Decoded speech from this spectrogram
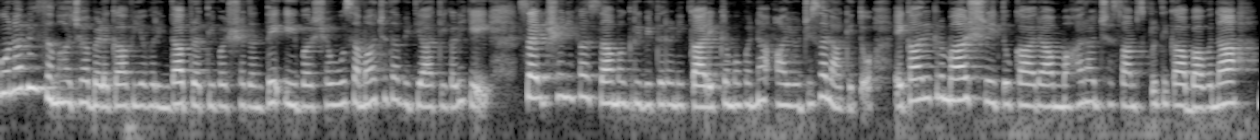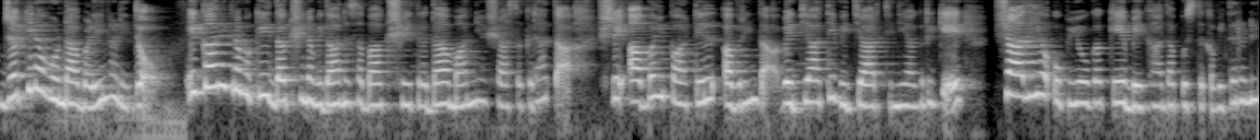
ಕುನಬಿ ಸಮಾಜ ಬೆಳಗಾವಿಯವರಿಂದ ಪ್ರತಿ ವರ್ಷದಂತೆ ಈ ವರ್ಷವೂ ಸಮಾಜದ ವಿದ್ಯಾರ್ಥಿಗಳಿಗೆ ಶೈಕ್ಷಣಿಕ ಸಾಮಗ್ರಿ ವಿತರಣೆ ಕಾರ್ಯಕ್ರಮವನ್ನು ಆಯೋಜಿಸಲಾಗಿತ್ತು. ಈ ಕಾರ್ಯಕ್ರಮ ಶ್ರೀ ತುಕಾರಾಮ್ ಮಹಾರಾಜ ಸಾಂಸ್ಕೃತಿಕ ಭವನ ಜಗ್ಗಿನಹೊಂಡ ಬಳಿ ನಡೆಯಿತು. ಈ ಕಾರ್ಯಕ್ರಮಕ್ಕೆ ದಕ್ಷಿಣ ವಿಧಾನಸಭಾ ಕ್ಷೇತ್ರದ ಮಾನ್ಯ ಶಾಸಕರಾದ ಶ್ರೀ ಅಭಯ್ ಪಾಟೀಲ್ ಅವರಿಂದ ವಿದ್ಯಾರ್ಥಿ ವಿದ್ಯಾರ್ಥಿನಿಯರಿಗೆ ಶಾಲೆಯ ಉಪಯೋಗಕ್ಕೆ ಬೇಕಾದ ಪುಸ್ತಕ ವಿತರಣೆ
